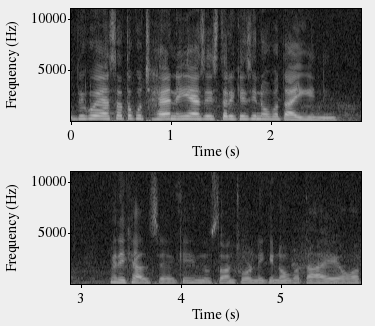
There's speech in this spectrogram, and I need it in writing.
देखो ऐसा तो कुछ है नहीं ऐसे इस तरीके से नौबत आएगी नहीं मेरे ख्याल से कि हिंदुस्तान छोड़ने की नौबत आए और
